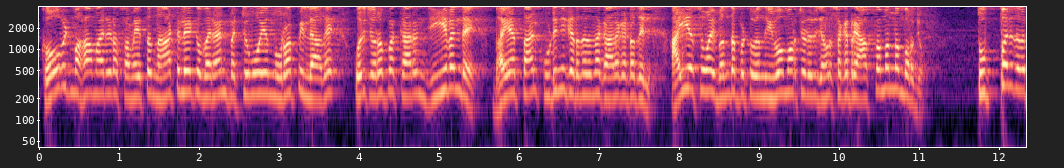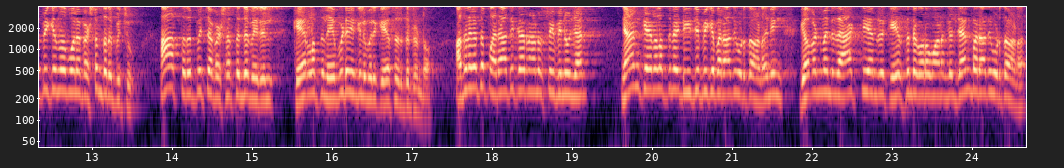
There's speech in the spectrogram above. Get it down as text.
കോവിഡ് മഹാമാരിയുടെ സമയത്ത് നാട്ടിലേക്ക് വരാൻ പറ്റുമോ എന്ന് ഉറപ്പില്ലാതെ ഒരു ചെറുപ്പക്കാരൻ ജീവന്റെ ഭയത്താൽ കുടുങ്ങിക്കിടന്നിരുന്ന കാലഘട്ടത്തിൽ ഐ എസുമായി ബന്ധപ്പെട്ടു എന്ന് യുവമോർച്ചയുടെ ഒരു ജനറൽ സെക്രട്ടറി അസംബന്ധം പറഞ്ഞു. തുപ്പൽ തെറിപ്പിക്കുന്നത് പോലെ വിഷം തെറിപ്പിച്ചു. ആ തെറിപ്പിച്ച വിഷത്തിന്റെ പേരിൽ കേരളത്തിൽ എവിടെയെങ്കിലും ഒരു കേസ് എടുത്തിട്ടുണ്ടോ? അതിനകത്ത് പരാതിക്കാരനാണ് ശ്രീ വിനു ഞാൻ. ഞാൻ കേരളത്തിലെ ഡി ജി പിക്ക് പരാതി കൊടുത്തതാണ്. ഇനി ഗവൺമെന്റിന് ആക്ട് ചെയ്യാൻ ഒരു കേസിന്റെ കുറവാണെങ്കിൽ ഞാൻ പരാതി കൊടുത്തതാണ്.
